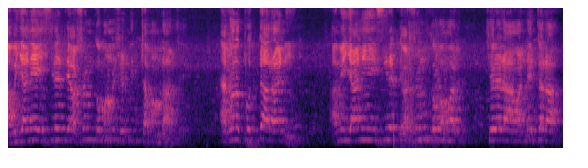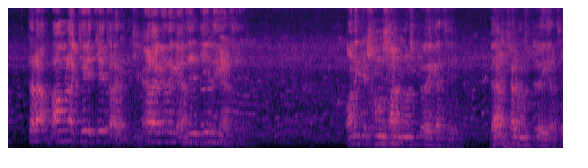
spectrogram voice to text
আমি জানি এই সিলেটে অসংখ্য মানুষের মিথ্যা মামলা আছে। এখনও প্রত্যাহার হয়নি। আমি জানি এই সিলেটে অসংখ্য আমার ছেলেরা, আমার নেতারা, তারা মামলা খেয়েছে, তারা কারাগারে গেছে, জেলে গেছে। অনেকে সংসার নষ্ট হয়ে গেছে। ব্যবসা নষ্ট হয়ে গেছে।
